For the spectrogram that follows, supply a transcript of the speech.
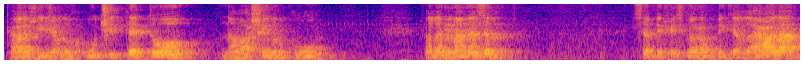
Kaže iđ'aluha, učite to na vašem ruku. Falamma nezelet, sabbih isma rabbike la'ala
